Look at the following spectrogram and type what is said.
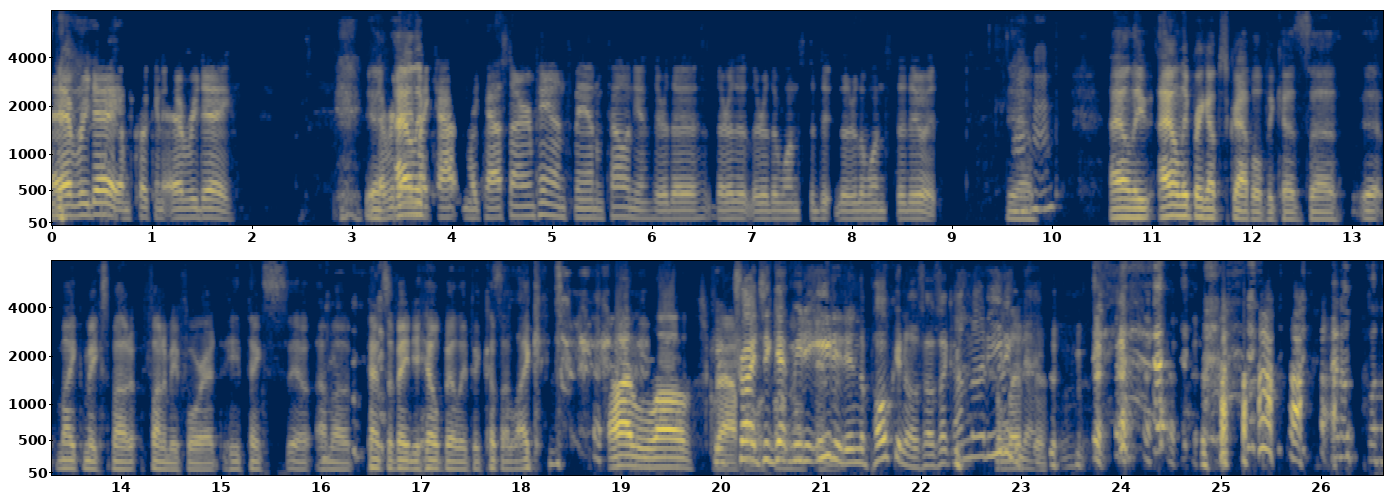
there. Every day, I'm cooking every day. Yeah. Every I day, only- my cat my cast iron pans, man. I'm telling you, they're the they're the they're the ones to do they're the ones to do it. yeah. Mhm. I only I only bring up Scrapple because uh, uh, Mike makes fun fun of me for it. He thinks uh, I'm a Pennsylvania hillbilly because I like it. I love Scrapple. he tried to get me to eat it in the Poconos. I was like, I'm not eating that.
